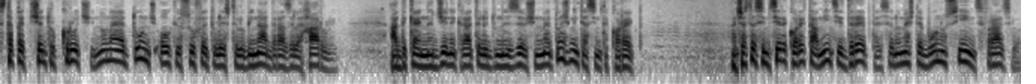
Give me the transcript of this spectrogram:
stă pe centru crucii, numai atunci ochiul sufletului este luminat de razele Harului, adică energie necreată lui Dumnezeu și numai atunci mintea simte corect. Această simțire corectă a minții drepte se numește bunul simț, fraților.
